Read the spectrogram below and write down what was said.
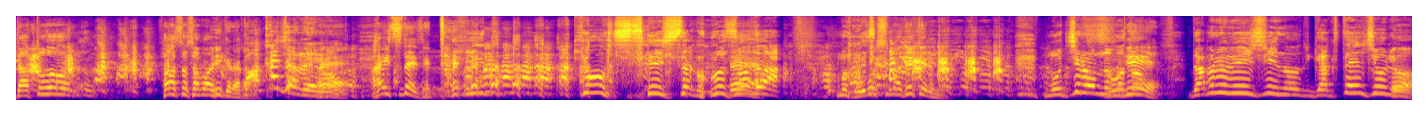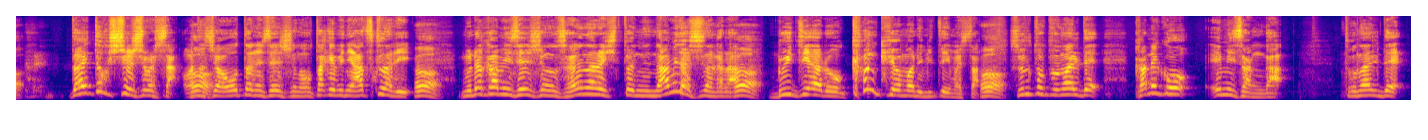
打倒、ファーストサマーウィークだから。バカじゃねえよ、ええあいつだよ、絶対。今日出演した「ゴゴスマ」では、もうゴゴスマ出てるもん。もちろんのこと WBC の逆転勝利をうん。大特集しました。私は大谷選手の雄たけびに熱くなりうん。村上選手のサヨナラヒットに涙しながらう VTR を感極まり見ていました。うん。すると隣で金子恵美さんが隣で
